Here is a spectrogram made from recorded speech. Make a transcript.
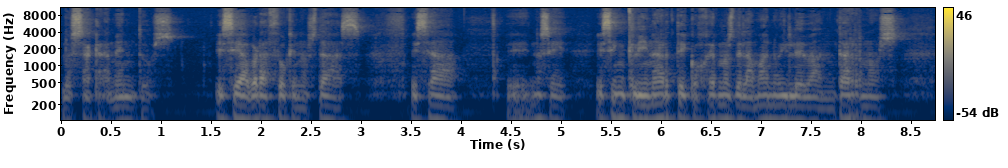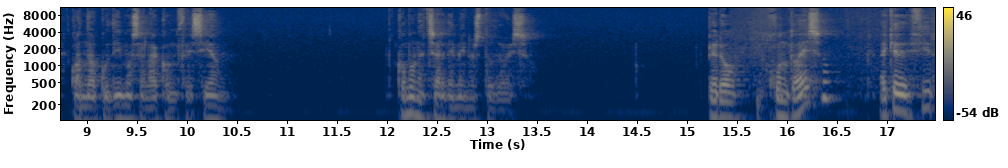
los sacramentos? Ese abrazo que nos das, esa, eh, no sé, ese inclinarte, cogernos de la mano y levantarnos cuando acudimos a la confesión. ¿Cómo no echar de menos todo eso? Pero junto a eso hay que decir,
